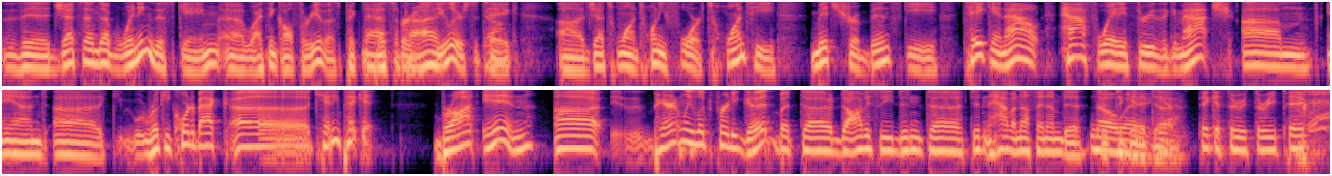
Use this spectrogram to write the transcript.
the Jets end up winning this game. Uh, I think all three of us picked the Yeah, Pittsburgh surprise. Steelers to take. Uh, Jets won 24 20. Mitch Trubisky taken out halfway through the match. Um, and uh, rookie quarterback uh, Kenny Pickett brought in uh, apparently looked pretty good, but uh, obviously didn't uh, didn't have enough in him to, to, No to get it done. Yeah. Pickett through three picks.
